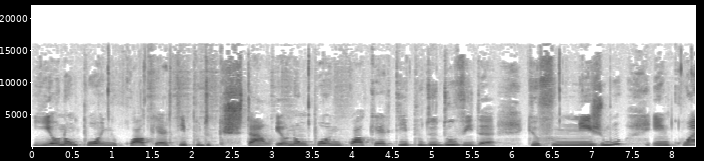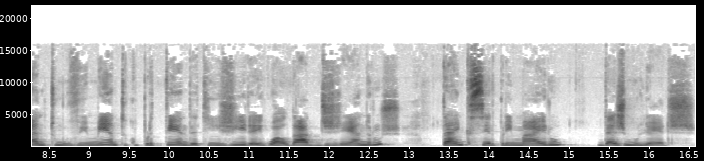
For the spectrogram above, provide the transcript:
E eu não ponho qualquer tipo de questão, eu não ponho qualquer tipo de dúvida que o feminismo, enquanto movimento que pretende atingir a igualdade de géneros, tem que ser primeiro das mulheres.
